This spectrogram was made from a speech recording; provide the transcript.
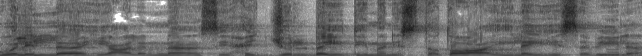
ولله على الناس حج البيت من استطاع إليه سبيلا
